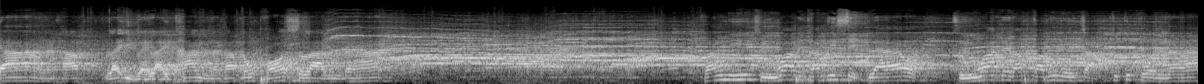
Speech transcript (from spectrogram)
ย่านะครับ และอีกหลาย ๆ ท่านนะครับ น้องพอสลันนะฮะครั้งนี้ถือว่าเป็นครั้งที่ 10 แล้ว ถือว่าได้รับความร่วมมือจากทุกๆคนนะฮะ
